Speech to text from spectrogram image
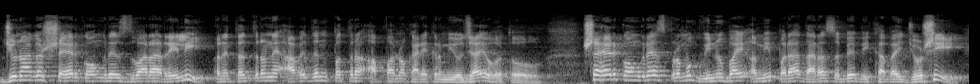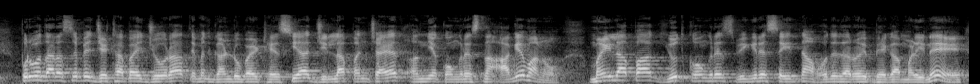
જૂનાગઢ શહેર કોંગ્રેસ દ્વારા રેલી અને તંત્રને આવેદનપત્ર આપવાનો કાર્યક્રમ યોજાયો હતો. શહેર કોંગ્રેસ પ્રમુખ વિનુભાઈ અમીપરા, ધારાસભ્ય ભીખાભાઈ જોશી, પૂર્વ ધારાસભ્ય જેઠાભાઈ જોરા તેમજ ગાંડુભાઈ ઠેસિયા, જિલ્લા પંચાયત, અન્ય કોંગ્રેસના આગેવાનો, મહિલા પાક, યુથ કોંગ્રેસ વગેરે સહિતના હોદ્દેદારોએ ભેગા મળીને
